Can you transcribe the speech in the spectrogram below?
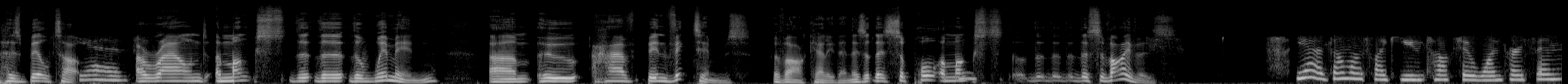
has built up Yes. around amongst the the the women um, who have been victims of R. Kelly. Then there's there's support amongst the, the, the survivors. Yeah, it's almost like you talk to one person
